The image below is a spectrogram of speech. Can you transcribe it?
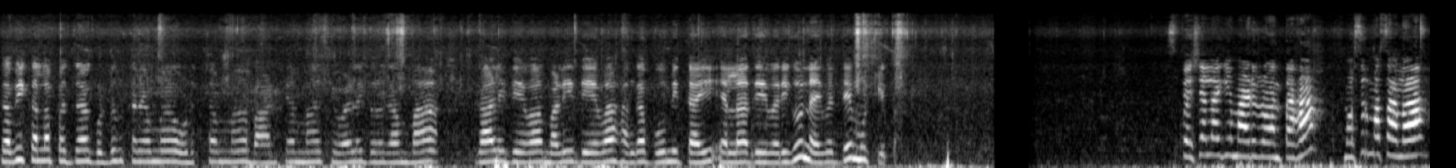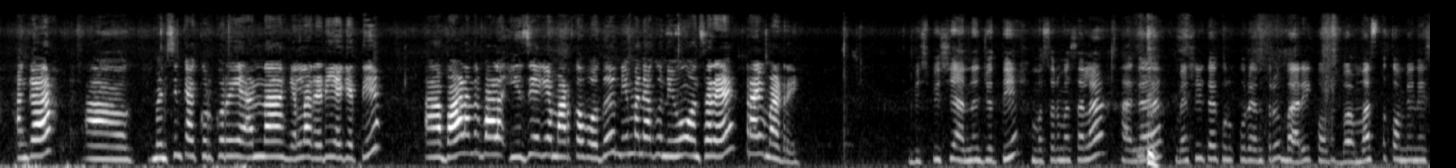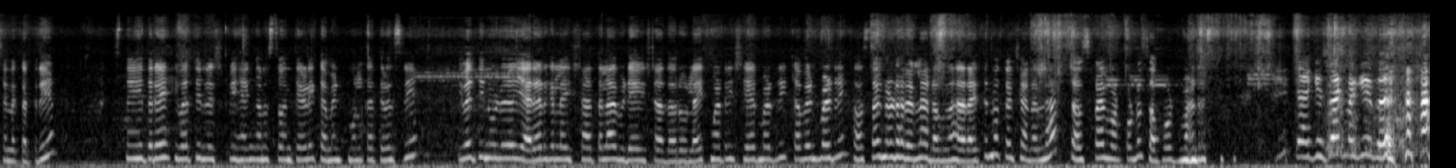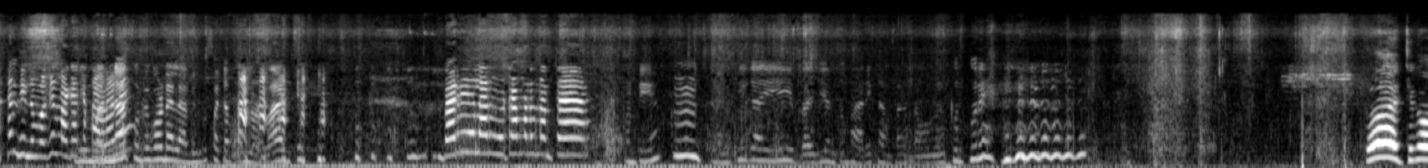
ಕವಿ ಕಲ್ಲಪ್ಪಜ್ಜ ಗುಡ್ಡದ ಕರೆಯಮ್ಮ ಉಡ್ತಮ್ಮ ಬಾಡ್ಕಮ್ಮ ಶಿವಳ್ಳಿ ದುರ್ಗಮ್ಮ ಗಾಳಿ ದೇವ ಮಳಿ ದೇವ ಹಂಗ ಭೂಮಿ ತಾಯಿ ಎಲ್ಲ ದೇವರಿಗೂ ನೈವೇದ್ಯ ಮುಟ್ಲಿಪ್ಪ. ಸ್ಪೆಷಲ್ ಆಗಿ ಮಾಡಿರುವಂತಹ ಮೊಸರು ಮಸಾಲ ಹಂಗ ಮೆಣಸಿನ್ಕಾಯಿ ಕುರ್ಕುರಿ ಅನ್ನ ಎಲ್ಲ ರೆಡಿ ಆಗೈತಿ. ಭಾಳ ಅಂದ್ರೆ ಭಾಳ ಈಸಿಯಾಗಿ ಮಾಡ್ಕೋಬಹುದು ನಿಮ್ಮ ಮನೆಗೂ ನೀವು ಒಂದ್ಸರಿ ಟ್ರೈ ಮಾಡ್ರಿ. ಬಿಸಿ ಬಿಸಿ ಅನ್ನದ ಜೊತೆ ಮೊಸರು ಮಸಾಲ ಹಾಗೆ ಮೆಣಸಿನ್ಕಾಯಿ ಕುರ್ಕುರಿ ಅಂತರೂ ಭಾರಿ ಮಸ್ತ್ ಕಾಂಬಿನೇಷನ್ ಆಕತ್ರಿ ಸ್ನೇಹಿತರೆ ಇವತ್ತಿನ ರೆಸಿಪಿ ಹೆಂಗೆ ಅನಿಸ್ತು ಅಂತೇಳಿ ಕಮೆಂಟ್ ಮೂಲಕ ತಿಳಿಸ್ರಿ. ಇವತ್ತಿನ ವಿಡಿಯೋ ಯಾರ್ಯಾರಿಗೆಲ್ಲ ಇಷ್ಟ ಆತಲ್ಲ ವಿಡಿಯೋ ಇಷ್ಟ ಆದವರು ಲೈಕ್ ಮಾಡಿರಿ ಶೇರ್ ಮಾಡಿರಿ ಕಮೆಂಟ್ ಮಾಡಿರಿ. ಹೊಸದಾಗಿ ನೋಡೋರೆಲ್ಲ ನಮ್ಮ ರೈತನ ಮಕ್ಕಳ ಚಾನಲ್ನ ಸಬ್ಸ್ಕ್ರೈಬ್ ಮಾಡ್ಕೊಂಡು ಸಪೋರ್ಟ್ ಮಾಡಿರಿ. ಯಾಕೆ? ನಿನ್ನ ಮಗನ ಮಗ ನಿಮ್ಮ ಅಣ್ಣ ಕುತ್ಕೊಂಡಲ್ಲ ಅದಕ್ಕೂ ಸಖತ್ ನೋಡುವ ಬರ್ರಿ ಎಲ್ಲರೂ ಊಟ ಮಾಡೋದಂತ. ಹ್ಮ್. ಮೆಣಸಿನಕಾಯಿ ಬಜ್ಜಿ ಅಂತೂ ಭಾರಿ ಕಾಣ್ತಾವ ಕುರ್ಕುರೆ. ಓ ಚಿಗೋ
